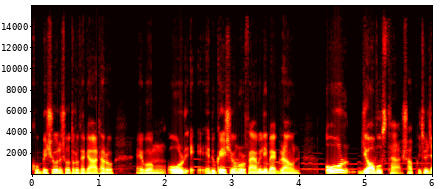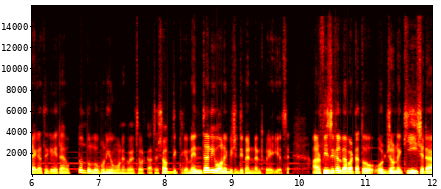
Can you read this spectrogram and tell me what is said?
খুব বেশি হলে সতেরো থেকে আঠারো এবং ওর এডুকেশন ওর ফ্যামিলি ব্যাকগ্রাউন্ড ওর যে অবস্থা সব কিছু জায়গা থেকে এটা অত্যন্ত লোভনীয় মনে হয়েছে ওর কাছে। সব দিক থেকে মেন্টালিও অনেক বেশি ডিপেন্ডেন্ট হয়ে গেছে আর ফিজিক্যাল ব্যাপারটা তো ওর জন্য কি সেটা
